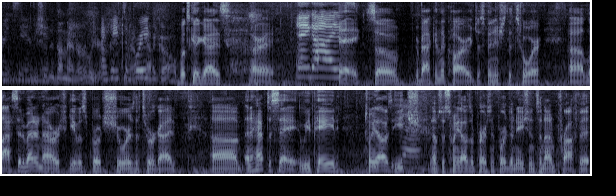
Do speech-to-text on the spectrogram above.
right, Sam. You should have done that earlier. I hate to now break- We gotta go. What's good, guys? All right. Hey guys. Hey, so we're back in the car. We just finished the tour. Uh, lasted about an hour. She gave us brochures, the tour guide. Um, and I have to say, we paid $20 each. Yeah. That was $20 a person for a donation to nonprofit.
